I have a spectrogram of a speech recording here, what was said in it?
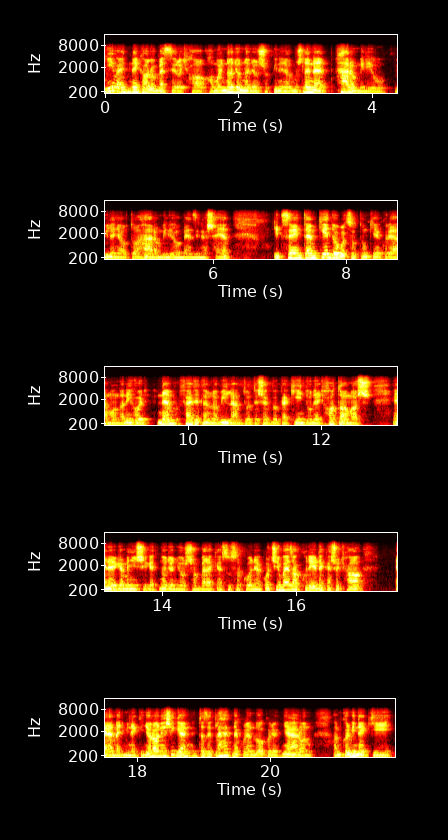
nyilván itt mindenki arról beszél, hogy ha, ha majd nagyon-nagyon sok villanyautó, most lenne 3 millió villanyautó a 3 millió benzines helyett, itt szerintem két dolgot szoktunk ilyenkor elmondani, hogy nem feltétlenül a villámtöltésekből kell kiindulni, egy hatalmas energiamennyiséget nagyon gyorsan bele kell szuszakolni a kocsiba. Ez akkor érdekes, hogyha elmegy mindenki nyaralni, és igen, itt azért lehetnek olyan dolgok, hogy nyáron, amikor mindenki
